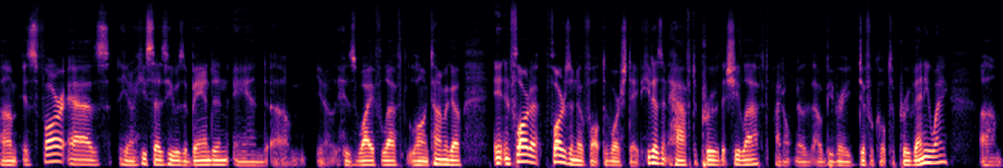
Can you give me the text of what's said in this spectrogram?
um, as far as you know, he says he was abandoned, and um, you know his wife left a long time ago. In, in, Florida, Florida's a no-fault divorce state. He doesn't have to prove that she left. I don't know that that would be very difficult to prove anyway. Um,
